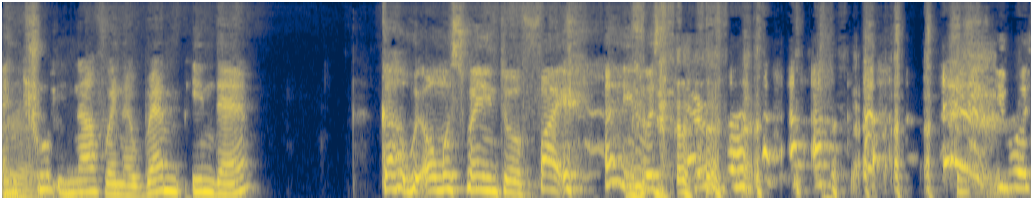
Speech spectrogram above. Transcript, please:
And right. true enough, when I went in there, God, we almost went into a fight. it was terrible. it was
